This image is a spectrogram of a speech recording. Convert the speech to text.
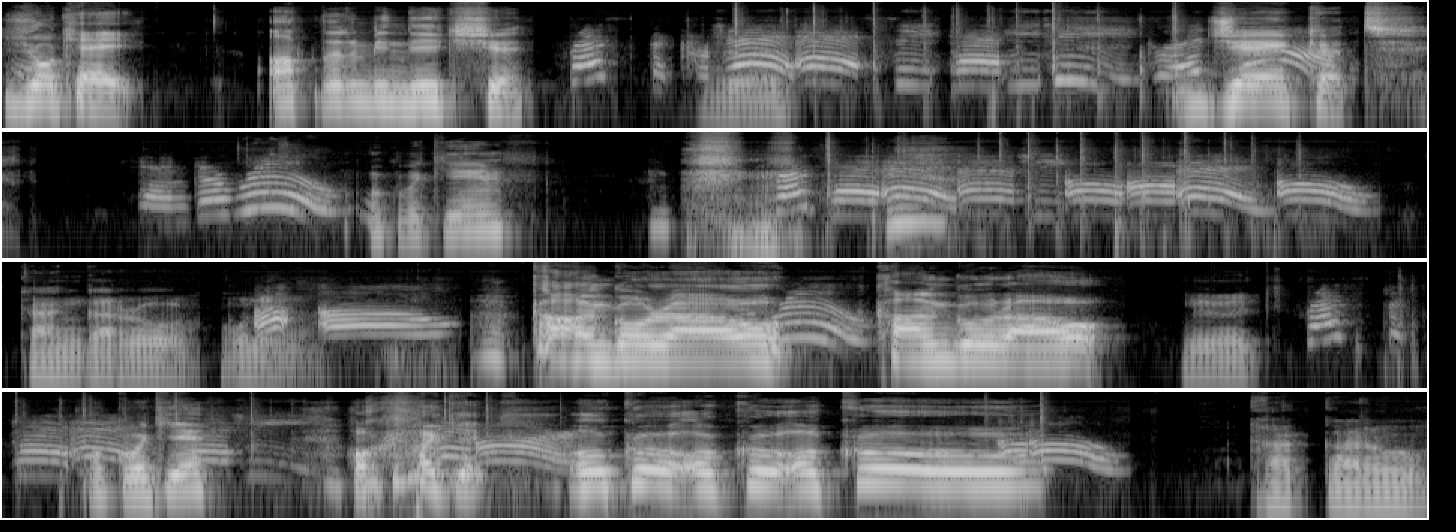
Jockey. Atların bindiği kişi. Evet. Good job. Jacket. Kangaroo. Oku bakayım. Kangaroo. O ne ya? oh. Kangaroo. Roo. Kangaroo. Evet. Oku bakayım. Oku bakayım. Oku oku oku. O. Kakaro.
